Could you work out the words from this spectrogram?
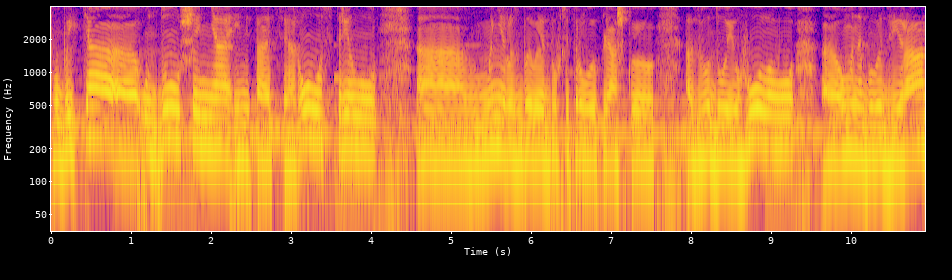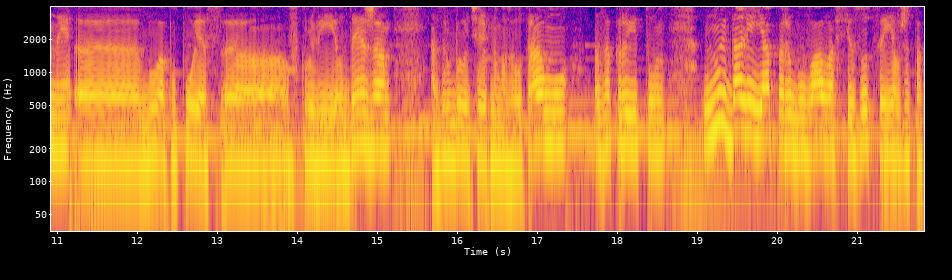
побиття, удушення, імітація розстрілу. Мені розбили двохлітровою пляшкою з водою голову. Е, у мене були дві рани, е, була по пояс е, в крові одежа, зробили черепно-мозгову травму закриту. Ну і далі я перебувала в СІЗО, це я вже так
